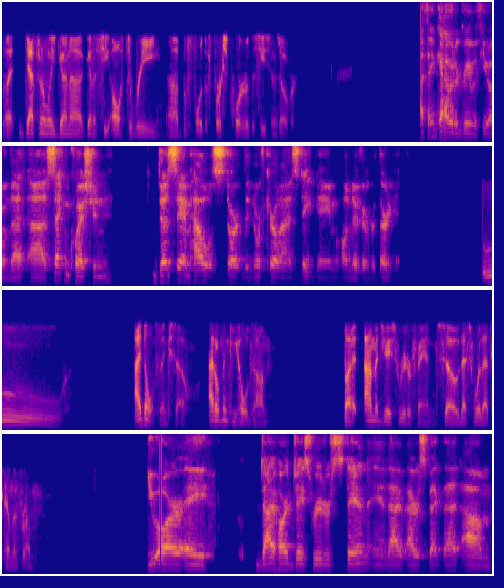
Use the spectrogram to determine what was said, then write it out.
But definitely gonna gonna see all three uh, before the first quarter of the season is over. I think I would agree with you on that. Uh, second question: Does Sam Howell start the North Carolina State game on November 30th? Ooh, I don't think so. I don't think he holds on. But I'm a Jace Ruder fan, so that's where that's coming from. You are a diehard Jace Ruder stan, and I, I respect that. Um,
